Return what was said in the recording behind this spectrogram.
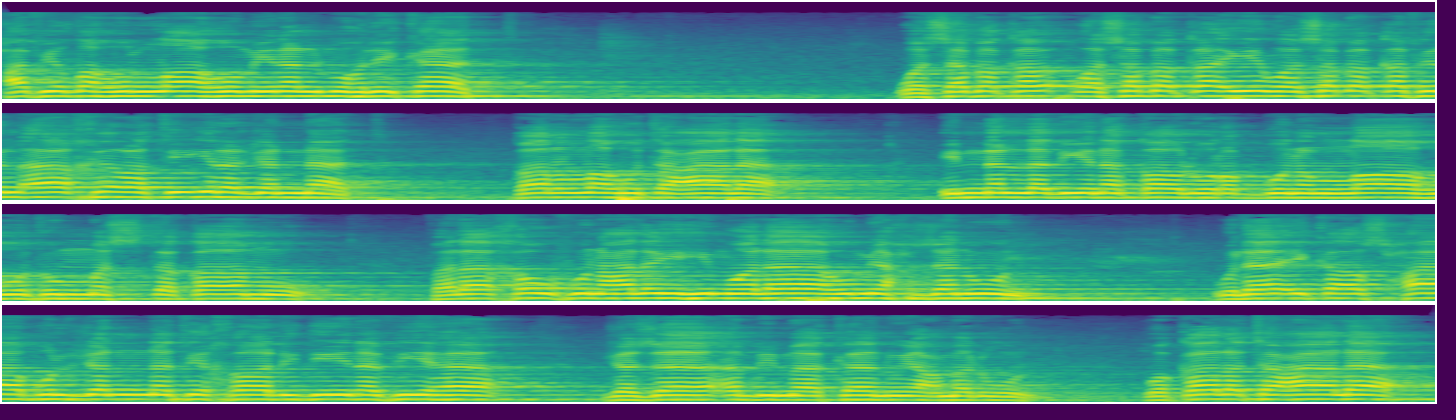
حفظه الله من المهلكات. وسبق وسبق وسبق في الآخرة إلى الجنات. قال الله تعالى إن الذين قالوا ربنا الله ثم استقاموا فلا خوف عليهم ولا هم يحزنون. أولئك أصحاب الجنة خالدين فيها جزاء بما كانوا يعملون. وقال تعالى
